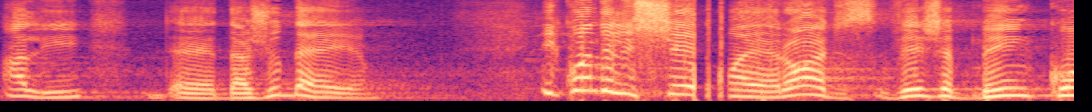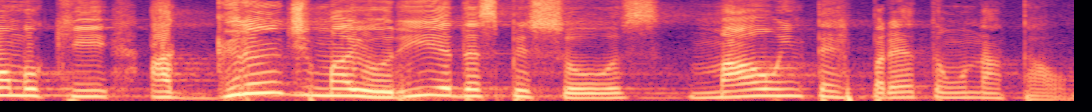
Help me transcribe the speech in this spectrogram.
ali é, da Judéia. E quando eles chegam a Herodes, veja bem como que a grande maioria das pessoas mal interpretam o Natal.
